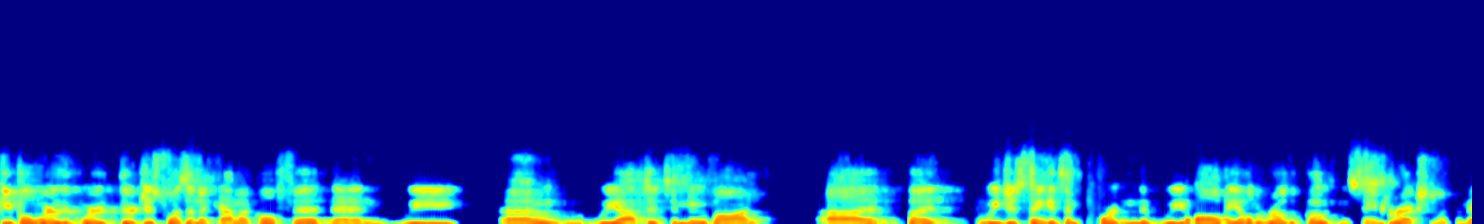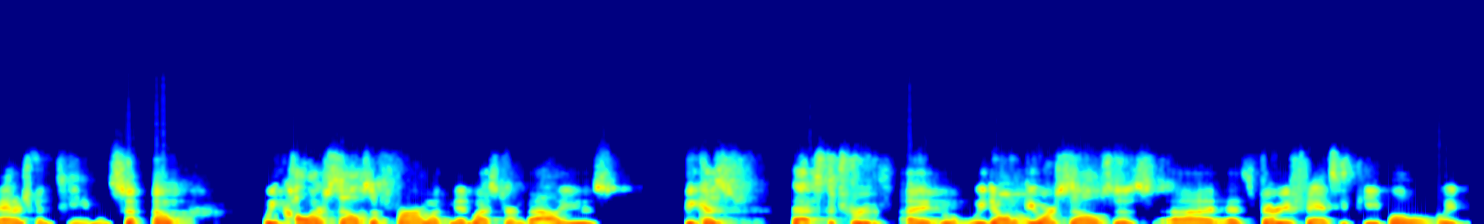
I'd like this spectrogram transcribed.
people where, where there just wasn't a chemical fit and we, uh, we opted to move on. Uh, but we just think it's important that we all be able to row the boat in the same direction with the management team. And so we call ourselves a firm with Midwestern values because that's the truth. I, we don't view ourselves as uh, as very fancy people. We'd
